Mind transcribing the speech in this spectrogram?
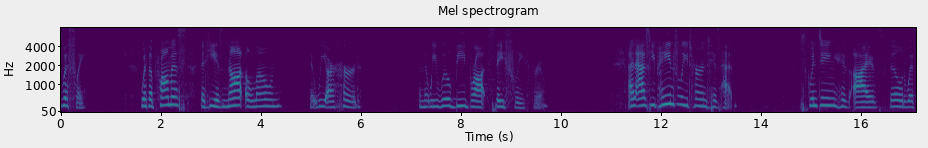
swiftly, with a promise that he is not alone, that we are heard, and that we will be brought safely through. And as he painfully turned his head, squinting his eyes filled with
